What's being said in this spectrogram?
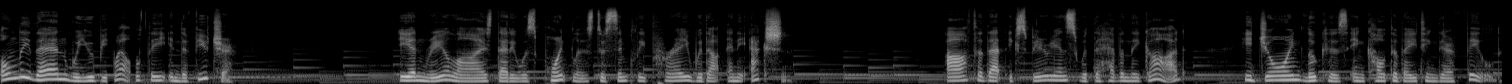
Only then will you be wealthy in the future. Ian realized that it was pointless to simply pray without any action. After that experience with the heavenly God, he joined Lucas in cultivating their field.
